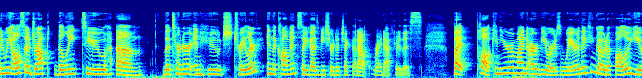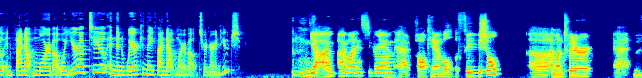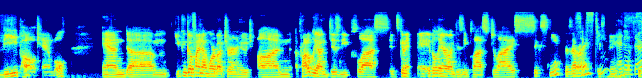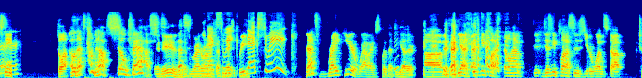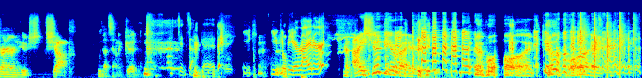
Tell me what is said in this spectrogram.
And we also dropped the link to um, the Turner and Hooch trailer in the comments, so you guys be sure to check that out right after this. But Paul, can you remind our viewers where they can go to follow you and find out more about what you're up to, and then where can they find out more about Turner and Hooch? Yeah, I'm I'm on Instagram at Paul Campbell Official. Uh, I'm on Twitter at the Paul Campbell, and um, you can go find out more about Turner and Hooch on probably on Disney Plus. It's gonna it'll air on Disney Plus July 16th. Is that right? 16? 16. Yes, 16. July, oh, that's coming up so fast. It is. That's, That's right around next that's week. next week. Next week. That's right here. Wow, I just put that together. Um, yeah, Disney Plus. They'll have Disney Plus is your one-stop Turner and Hooch shop. Ooh, that sounded good. That did sound good. You, can- you could be a writer. I should be a writer. Good boy. Good Good boy. boy.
